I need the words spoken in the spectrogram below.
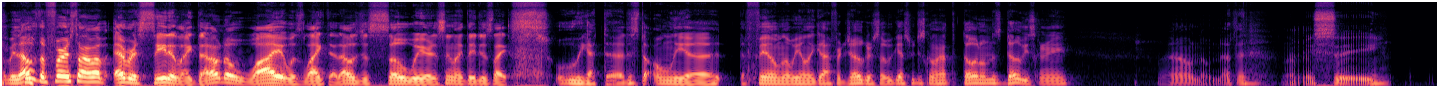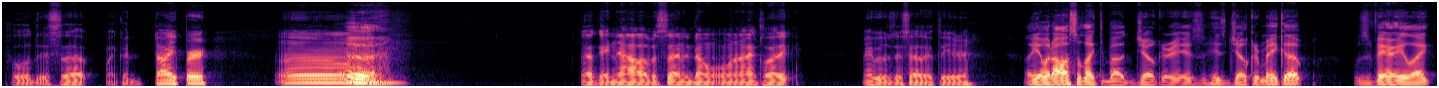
I mean, that was the first time I've ever seen it like that. I don't know why it was like that. That was just so weird. It seemed like they just like, oh, we got the this is the only uh the film that we only got for Joker, so we guess we're just gonna have to throw it on this Dolby screen. I don't know nothing. Let me see. Pull this up like a diaper. Ugh. Um, okay, now all of a sudden it don't want to act like maybe it was this other theater. Oh yeah, what I also liked about Joker is his Joker makeup was very like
